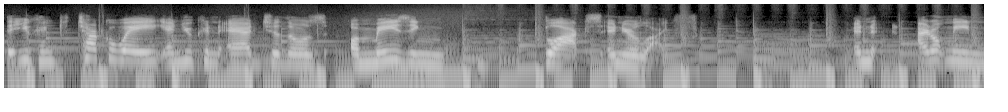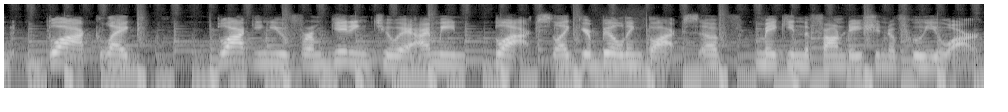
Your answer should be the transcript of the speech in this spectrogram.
that you can tuck away and you can add to those amazing blocks in your life. And I don't mean block like blocking you from getting to it. I mean blocks, like your building blocks of making the foundation of who you are.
